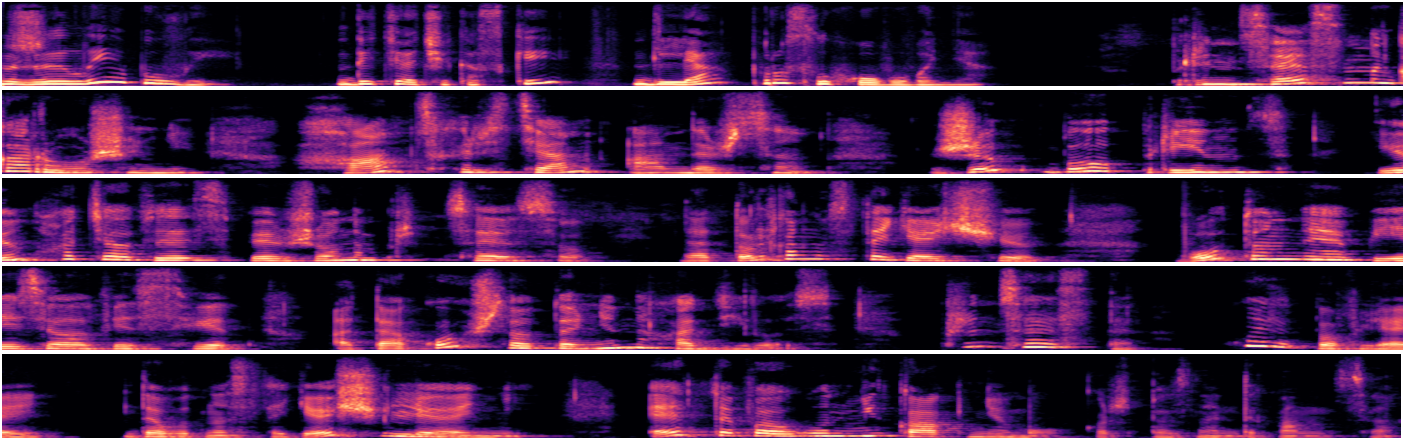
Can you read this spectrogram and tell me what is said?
Жили були дитячі казки для прослуховування. Принцеса на горошине Ханс Христиан Андерсен. Жил-был принц, и он хотел взять себе в жены принцессу, да только настоящую. Вот он и объездил весь свет, а такой что-то не находилось. Принцесса-то, хоть отбавляй, да вот настоящие ли они? Этого он никак не мог распознать до конца.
